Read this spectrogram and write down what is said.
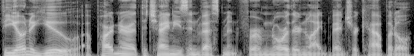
Fiona Yu, a partner at the Chinese investment firm Northern Light Venture Capital,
